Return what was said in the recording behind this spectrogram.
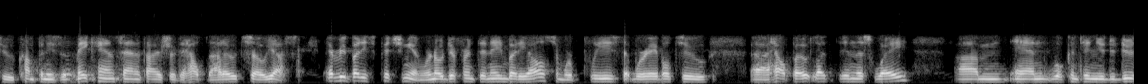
to companies that make hand sanitizer to help that out. So, yes, everybody's pitching in. We're no different than anybody else, and we're pleased that we're able to uh, help out in this way, um, and we'll continue to do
